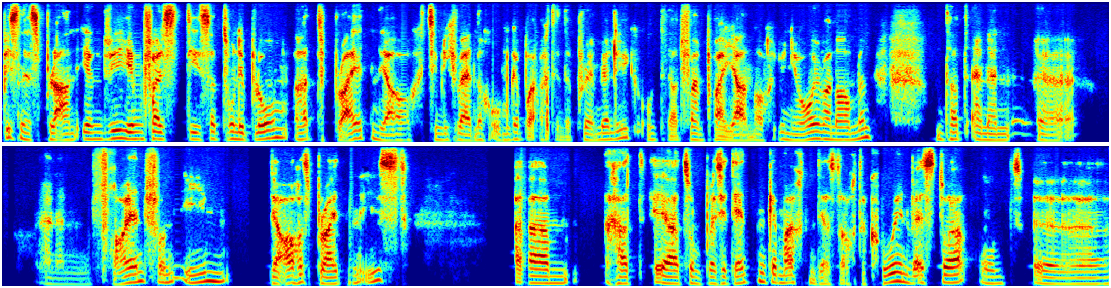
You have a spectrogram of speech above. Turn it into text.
Businessplan irgendwie. Jedenfalls dieser Tony Blum hat Brighton ja auch ziemlich weit nach oben gebracht in der Premier League und er hat vor ein paar Jahren noch Union übernommen und hat einen, äh, einen Freund von ihm, der auch aus Brighton ist, ähm, hat er zum Präsidenten gemacht und der ist auch der Co-Investor und äh,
